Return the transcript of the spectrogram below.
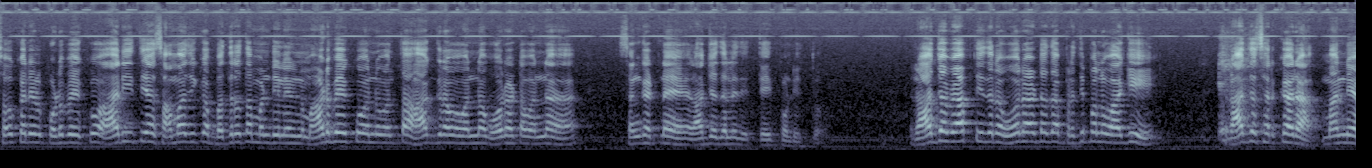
ಸೌಕರ್ಯಗಳು ಕೊಡಬೇಕು, ಆ ರೀತಿಯ ಸಾಮಾಜಿಕ ಭದ್ರತಾ ಮಂಡಳಿಯನ್ನು ಮಾಡಬೇಕು ಅನ್ನುವಂಥ ಆಗ್ರಹವನ್ನು, ಹೋರಾಟವನ್ನು ಸಂಘಟನೆ ರಾಜ್ಯದಲ್ಲಿ ತೆಗೆದುಕೊಂಡಿತ್ತು. ರಾಜ್ಯ ವ್ಯಾಪ್ತಿ ಇದರ ಹೋರಾಟದ ಪ್ರತಿಫಲವಾಗಿ ರಾಜ್ಯ ಸರ್ಕಾರ ಮಾನ್ಯ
